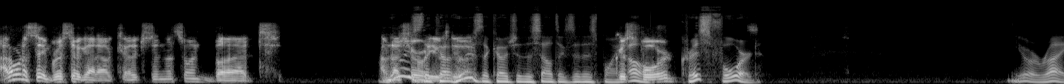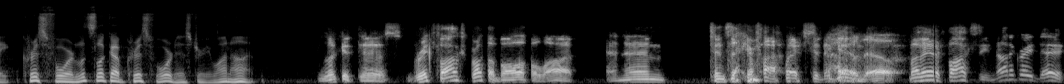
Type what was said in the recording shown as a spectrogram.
I don't want to say Bristow got outcoached in this one, but I'm Who not sure what he was co- Who doing. is the coach of the Celtics at this point? Chris Oh, Ford? Chris Ford. You're right. Chris Ford. Let's look up Chris Ford history. Why not? Look at this. Rick Fox brought the ball up a lot, and then 10 second violation I don't again. know. My man Foxy, not a great day.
